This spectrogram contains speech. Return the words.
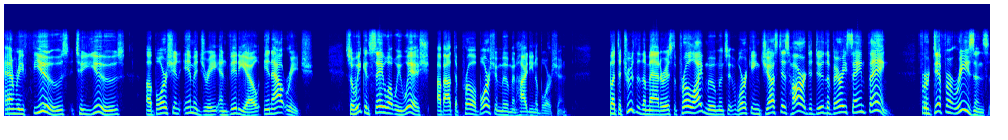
and refused to use abortion imagery and video in outreach. So we can say what we wish about the pro abortion movement hiding abortion. But the truth of the matter is, the pro life movement's working just as hard to do the very same thing for different reasons,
